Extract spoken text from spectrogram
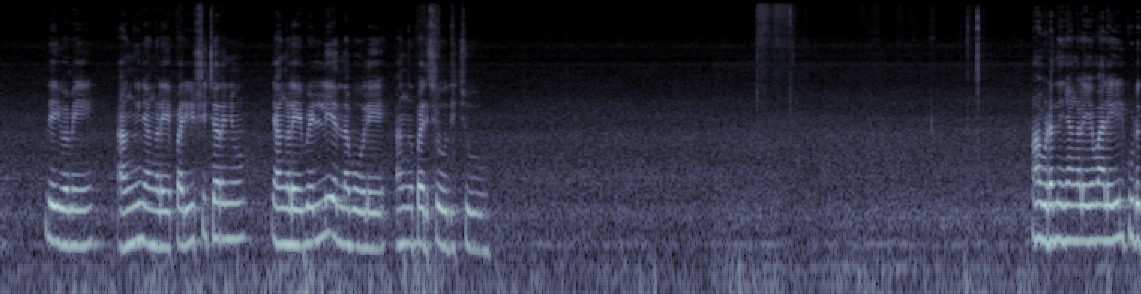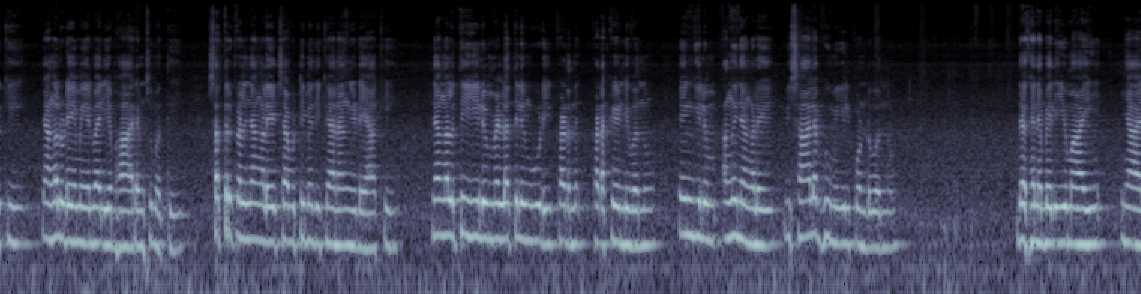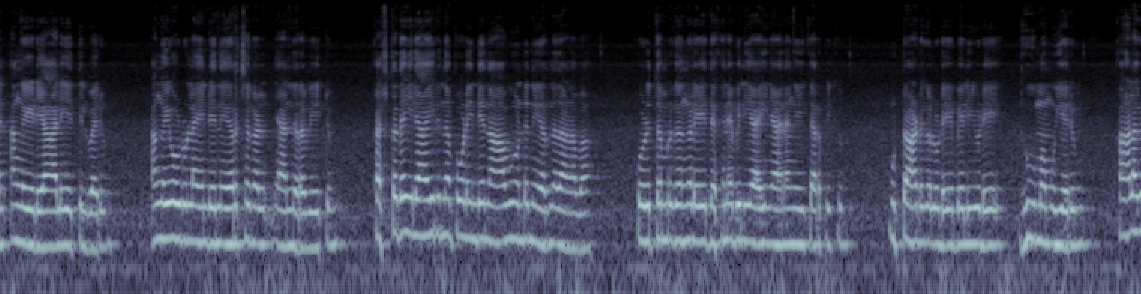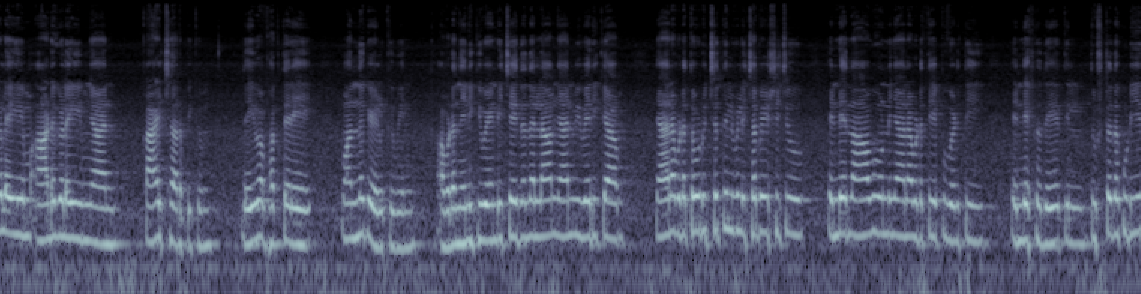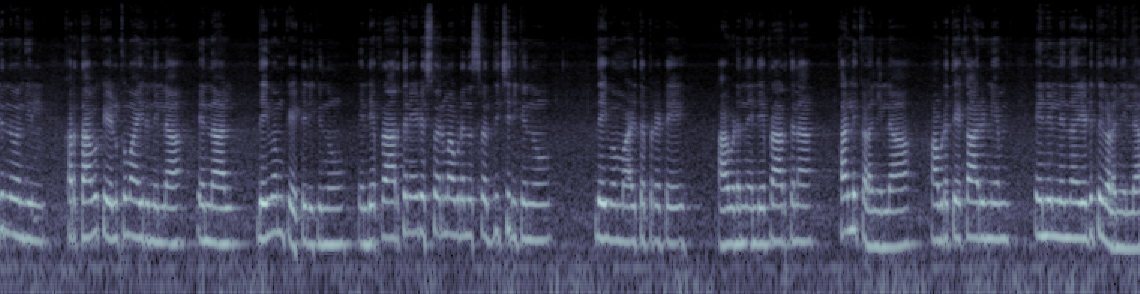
ദൈവമേ അങ്ങ് ഞങ്ങളെ പരീക്ഷിച്ചറിഞ്ഞു. ഞങ്ങളെ വെള്ളി എന്ന പോലെ അങ്ങ് പരിശോധിച്ചു. അവിടുന്ന് ഞങ്ങളെ വലയിൽ കുടുക്കി ഞങ്ങളുടെ മേൽ വലിയ ഭാരം ചുമത്തി. ശത്രുക്കൾ ഞങ്ങളെ ചവിട്ടിമെതിക്കാൻ അങ്ങിടയാക്കി ഞങ്ങൾ തീയിലും വെള്ളത്തിലും കൂടി കടന്ന് കടക്കേണ്ടി വന്നു. എങ്കിലും അങ്ങ് ഞങ്ങളെ വിശാല ഭൂമിയിൽ കൊണ്ടുവന്നു. ദഹനബലിയുമായി ഞാൻ അങ്ങയുടെ ആലയത്തിൽ വരും. അങ്ങയോടുള്ള എന്റെ നേർച്ചകൾ ഞാൻ നിറവേറ്റും. കഷ്ടതയിലായിരുന്നപ്പോൾ എന്റെ നാവ് കൊണ്ട് നേർന്നതാണവ. കൊഴുത്ത മൃഗങ്ങളെ ദഹനബലിയായി ഞാൻ അങ്ങേക്ക് അർപ്പിക്കും. മുട്ടാടുകളുടെ ബലിയുടെ ധൂമം ഉയരും. കാളകളെയും ആടുകളെയും ഞാൻ കാഴ്ച അർപ്പിക്കും ദൈവഭക്തരെ വന്നു കേൾക്കുവിൻ. അവിടെ എനിക്ക് വേണ്ടി ചെയ്തതെല്ലാം ഞാൻ വിവരിക്കാം. ഞാൻ അവിടത്തോട് ഉച്ചത്തിൽ വിളിച്ചപേക്ഷിച്ചു. എന്റെ നാവ് കൊണ്ട് ഞാൻ അവിടത്തെ പുകഴ്ത്തി. എന്റെ ഹൃദയത്തിൽ ദുഷ്ടത കുടിയിരുന്നുവെങ്കിൽ കർത്താവ് കേൾക്കുമായിരുന്നില്ല. എന്നാൽ ദൈവം കേട്ടിരിക്കുന്നു. എന്റെ പ്രാർത്ഥനയുടെ സ്വരം അവിടുന്ന് ശ്രദ്ധിച്ചിരിക്കുന്നു. ദൈവം വാഴ്ത്തപ്പെടട്ടെ. അവിടുന്ന് എന്റെ പ്രാർത്ഥന തള്ളിക്കളഞ്ഞില്ല. അവിടുത്തെ കാരുണ്യം എന്നിൽ നിന്ന് എടുത്തു കളഞ്ഞില്ല.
